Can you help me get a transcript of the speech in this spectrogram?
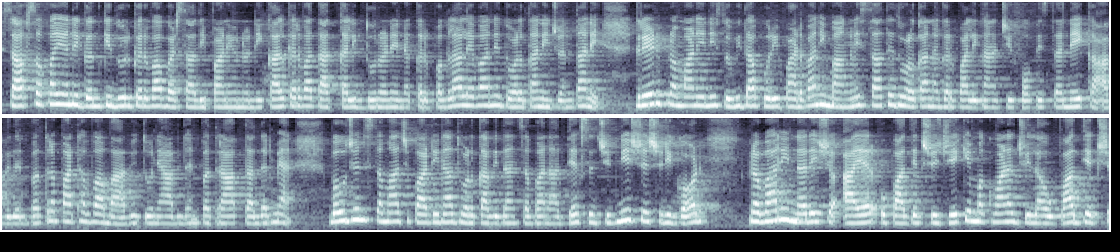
સાફ સફાઈ અને ગંદકી દૂર કરવા, વરસાદી પાણીનો નિકાલ કરવા, તાત્કાલિક ધોરણે નક્કર પગલાં લેવા અને ધોળકાની જનતાને ગ્રેડ પ્રમાણેની સુવિધા પૂરી પાડવાની માંગણી સાથે ધોળકા નગરપાલિકાના ચીફ ઓફિસરને એક આવેદનપત્ર પાઠવવામાં આવ્યું હતું અને આવેદનપત્ર આપતા દરમિયાન બહુજન સમાજ પાર્ટીના ધોળકા વિધાનસભાના અધ્યક્ષ જિગ્નેશ શ્રી ગોડ પ્રભારી નરેશ આયર, ઉપાધ્યક્ષ જે કે મકવાણા જિલ્લા ઉપાધ્યક્ષ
